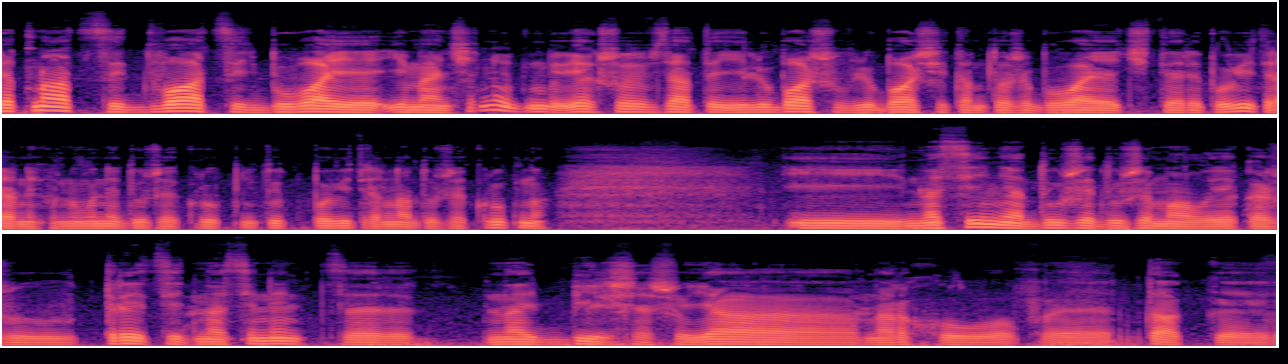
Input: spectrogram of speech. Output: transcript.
15-20 буває і менше. Ну, якщо взяти і Любашу, в Любаші там теж буває 4 повітряних, ну вони дуже крупні. Тут повітряна дуже крупно. І насіння дуже-дуже мало. Я кажу, 30 насінин це найбільше, що я нараховував. Е, Так, е,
